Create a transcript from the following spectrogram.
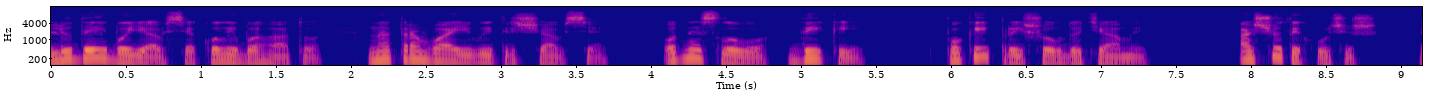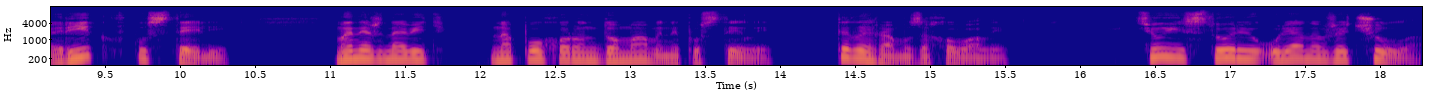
Людей боявся, коли багато, на трамваї витріщався. Одне слово, дикий, поки прийшов до тями. А що ти хочеш? Рік в пустелі. Мене ж навіть на похорон до мами не пустили, телеграму заховали. Цю історію Уляна вже чула,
